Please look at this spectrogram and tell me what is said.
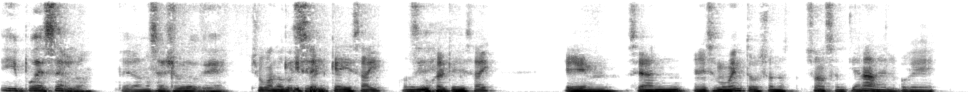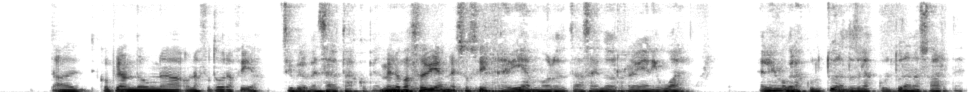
Y puede serlo, pero no sé, yo creo que. Yo cuando Que hice el KSI, cuando dibujé el KSI, eh, o sea, en, en ese momento yo no, yo no sentía nada, de él, porque estaba copiando una, una fotografía. Sí, pero pensar que estabas copiando. Me lo pasé bien, eso sí. Re bien, boludo, estaba saliendo re bien igual. Es lo mismo que la escultura, entonces la escultura no es arte.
